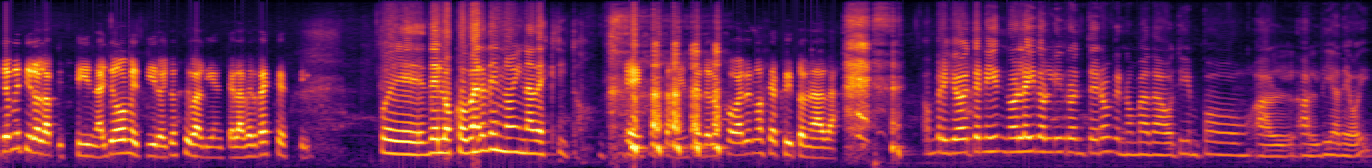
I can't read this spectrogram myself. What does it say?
yo me tiro a la piscina, yo me tiro, yo soy valiente, la verdad es que sí. Pues de los cobardes no hay nada escrito. Exactamente, de los cobardes no se ha escrito nada. Hombre, yo he tenido, no he leído el libro entero, que no me ha dado tiempo al, al día de hoy,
